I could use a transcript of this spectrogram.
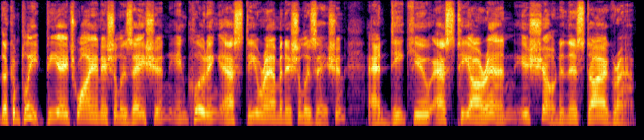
The complete PHY initialization, including SDRAM initialization and DQ-STRN, is shown in this diagram.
